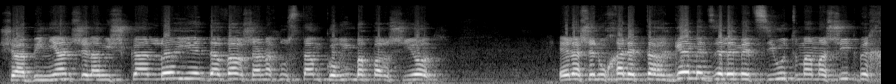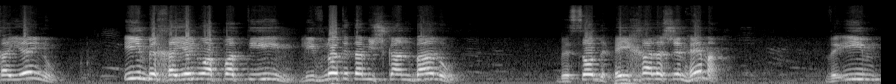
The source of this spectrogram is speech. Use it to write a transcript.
שהבניין של המשכן לא יהיה דבר שאנחנו סתם קוראים בפרשיות, אלא שנוכל לתרגם את זה למציאות ממשית בחיינו. אם בחיינו הפרטיים, לבנות את המשכן בנו, בסוד היכל השם המה, ואם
